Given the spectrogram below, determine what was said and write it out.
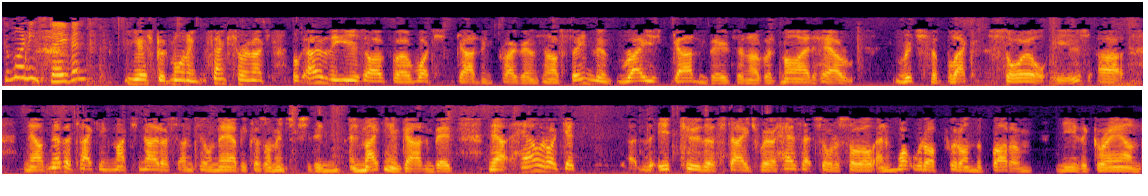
Good morning, Stephen. Yes, good morning. Thanks very much. Look, over the years I've uh, watched gardening programs and I've seen the raised garden beds and I've admired how rich the black soil is. Uh, now, I've never taken much notice until now because I'm interested in, in making a garden bed. Now, how would I get uh, it to the stage where it has that sort of soil and what would I put on the bottom near the ground,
